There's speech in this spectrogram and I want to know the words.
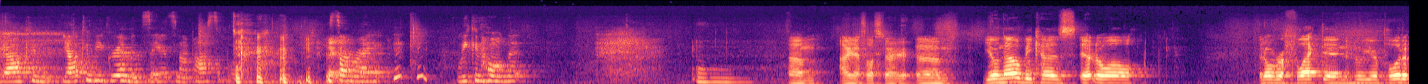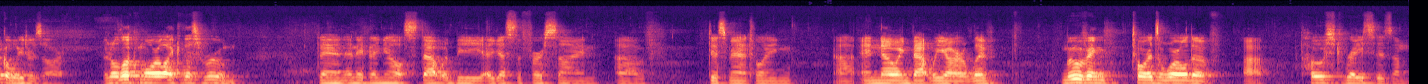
y'all can y'all can be grim and say it's not possible. it's all right. We can hold it. Um, I guess I'll start. Um, you'll know because it'll it'll reflect in who your political leaders are. It'll look more like this room than anything else. That would be, I guess, the first sign of dismantling uh, and knowing that we are live, moving towards a world of uh, post-racism.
